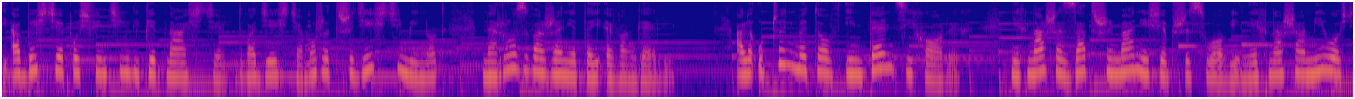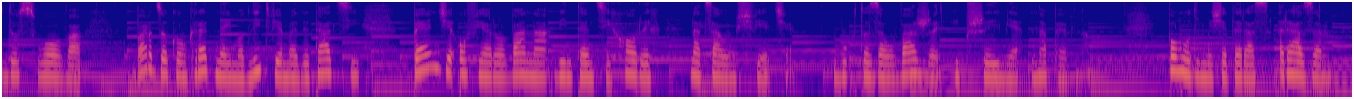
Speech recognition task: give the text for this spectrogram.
i abyście poświęcili 15, 20, może 30 minut na rozważenie tej Ewangelii. Ale uczyńmy to w intencji chorych. Niech nasze zatrzymanie się przy słowie, niech nasza miłość do słowa w bardzo konkretnej modlitwie, medytacji będzie ofiarowana w intencji chorych na całym świecie. Bóg to zauważy i przyjmie na pewno. Pomódlmy się teraz razem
